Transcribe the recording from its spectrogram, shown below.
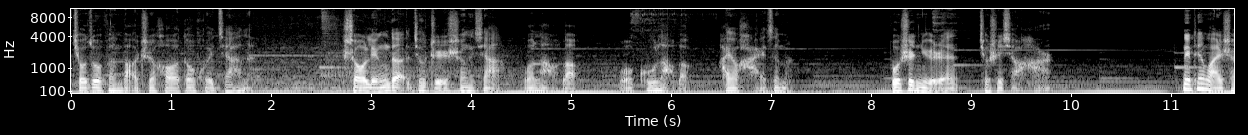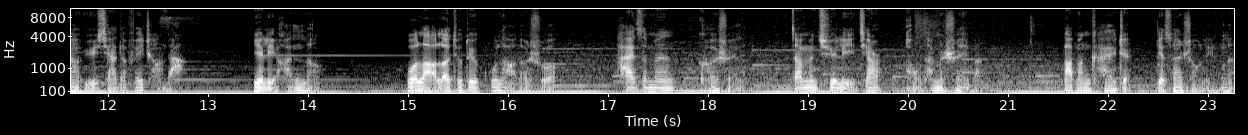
酒足饭饱之后都回家了，守灵的就只剩下我姥姥、我姑姥姥还有孩子们，不是女人就是小孩那天晚上雨下得非常大，夜里很冷，我姥姥就对姑姥姥说：“孩子们瞌睡了，咱们去里间哄他们睡吧，把门开着也算守灵了。”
